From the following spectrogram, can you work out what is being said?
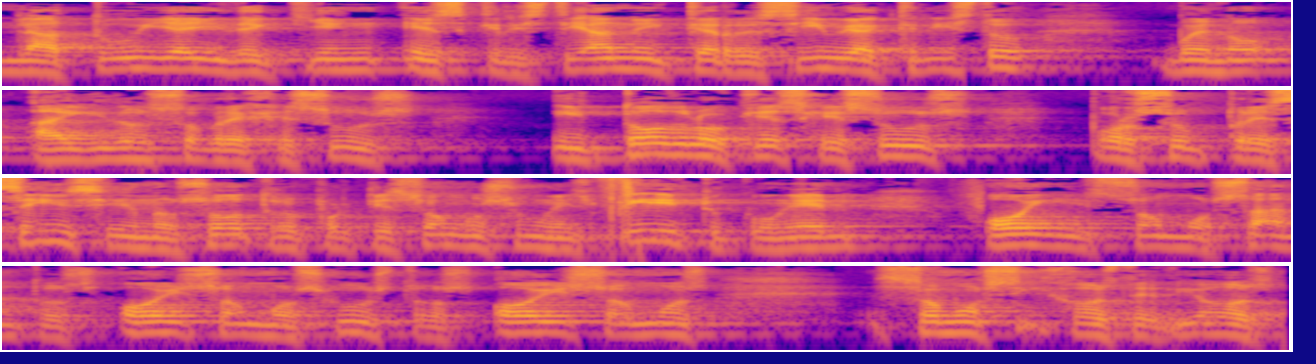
la tuya y de quien es cristiano y que recibe a Cristo, bueno, ha ido sobre Jesús. Y todo lo que es Jesús, por su presencia en nosotros, porque somos un espíritu con Él, hoy somos santos, hoy somos justos, hoy somos, somos hijos de Dios.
